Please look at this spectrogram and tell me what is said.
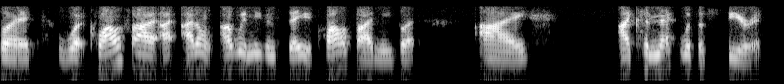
but what qualified I, I don't I wouldn't even say it qualified me, but I I connect with the spirit.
